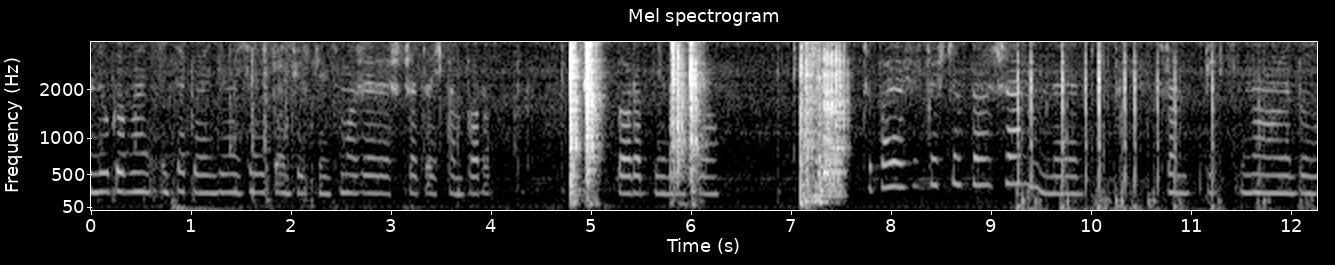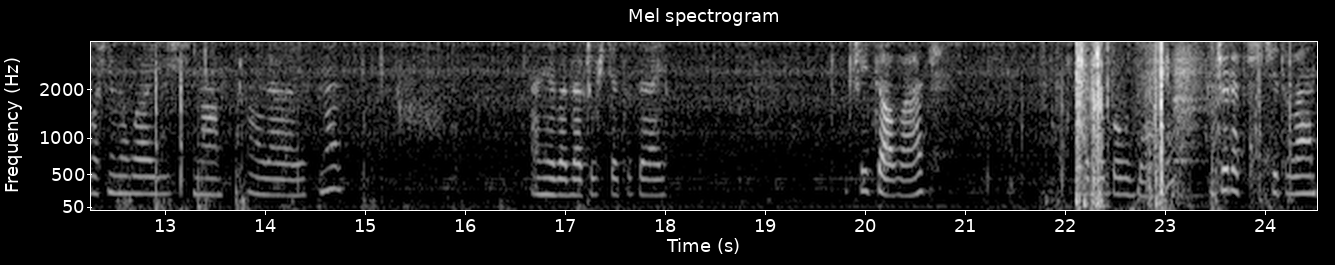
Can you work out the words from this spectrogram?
niedługo i tak będziemy musieli kończyć, więc może jeszcze coś tam poro porobimy tu. Czy parę rzeczy jeszcze zdążymy zrobić? No ale bym właśnie mogła iść na, ale jest noc. A nie będę oczywiście tutaj cheatować. Tego był dzień. Czy raz cheatowałam,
